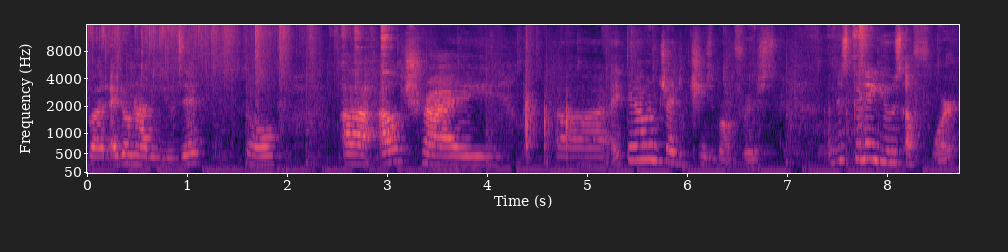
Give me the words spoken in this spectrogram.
but I don't know how to use it. So uh, I'll try, uh, I think I'm gonna try the cheese bomb first. I'm just gonna use a fork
